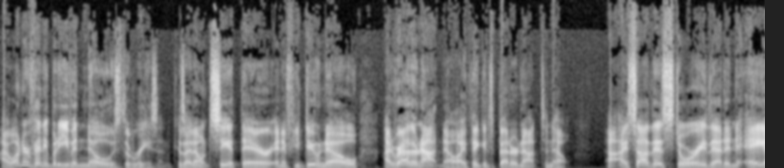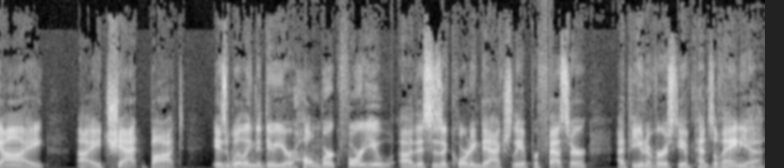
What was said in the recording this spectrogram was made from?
I wonder if anybody even knows the reason because I don't see it there. And if you do know, I'd rather not know. I think it's better not to know. I saw this story that an AI, uh, a chat bot, is willing to do your homework for you. Uh, this is according to actually a professor at the University of Pennsylvania.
